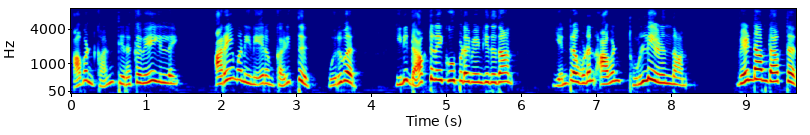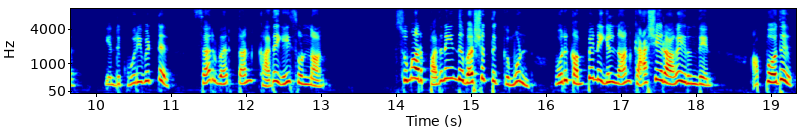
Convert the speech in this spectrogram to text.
அவன் கண் திறக்கவே இல்லை. அரை மணி நேரம் கழித்து ஒருவர் இனி டாக்டரை கூப்பிட வேண்டியதுதான். என்றவுடன் அவன் துள்ளி எழுந்தான். வேண்டாம் டாக்டர் என்று கூறிவிட்டு சர்வர் தன் கதையை சொன்னான். சுமார் பதினைந்து வருஷத்துக்கு முன் ஒரு கம்பெனியில் நான் கேஷியராக இருந்தேன். அப்போது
